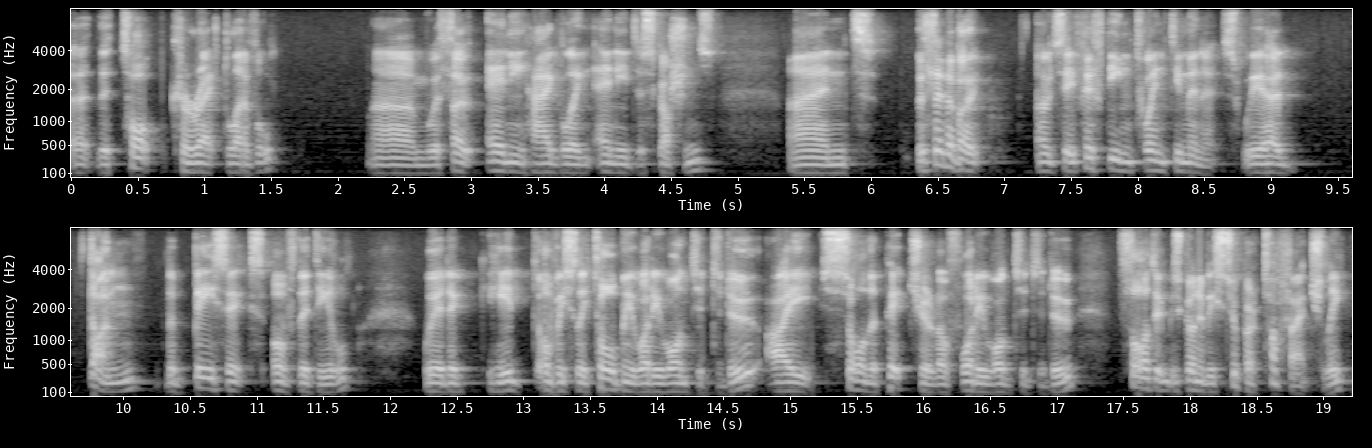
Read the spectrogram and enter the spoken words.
at the top correct level, um, without any haggling, any discussions. And within about, I would say, 15, 20 minutes, we had done the basics of the deal. We had a, he'd obviously told me what he wanted to do. I saw the picture of what he wanted to do, thought it was going to be super tough, actually.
